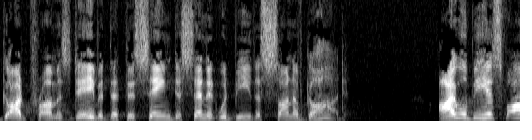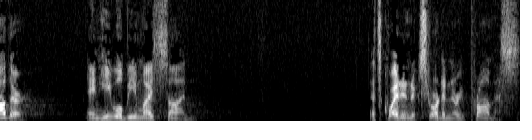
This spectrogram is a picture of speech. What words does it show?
God promised David that this same descendant would be the Son of God. I will be his father, and he will be my son. That's quite an extraordinary promise.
